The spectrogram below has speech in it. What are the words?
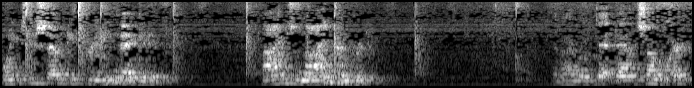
0.273 negative times nine hundred and I wrote that down somewhere.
